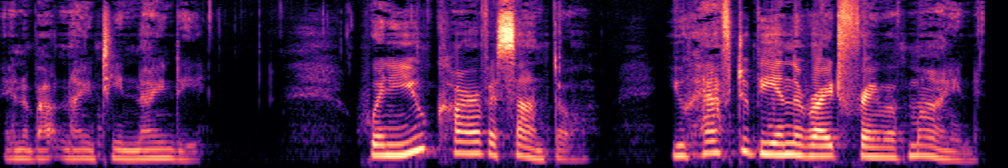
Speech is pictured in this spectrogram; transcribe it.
in about 1990. When you carve a santo, you have to be in the right frame of mind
